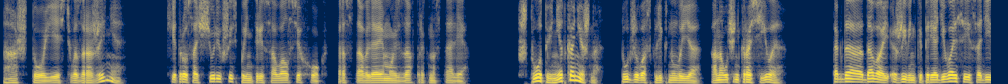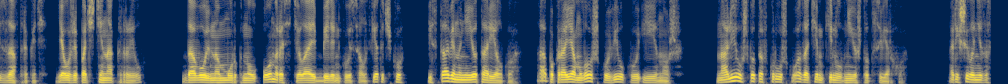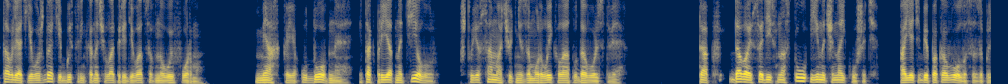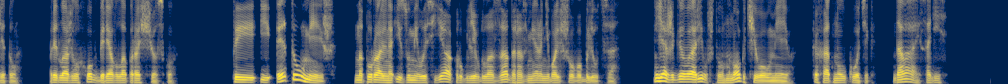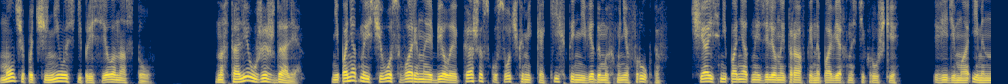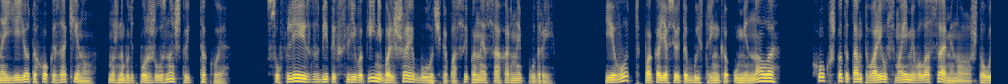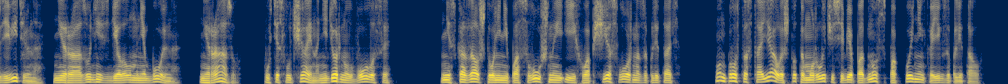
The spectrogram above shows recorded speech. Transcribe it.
«А что, есть возражения?» Хитро сощурившись, поинтересовался Хок, расставляя мой завтрак на столе. «Что ты, нет, конечно!» Тут же воскликнула я. «Она очень красивая». «Тогда давай, живенько переодевайся и садись завтракать. Я уже почти накрыл». Довольно муркнул он, расстилая беленькую салфеточку и ставя на нее тарелку, а по краям ложку, вилку и нож. Налил что-то в кружку, а затем кинул в нее что-то сверху. Решила не заставлять его ждать и быстренько начала переодеваться в новую форму. Мягкая, удобная и так приятно телу, что я сама чуть не замурлыкала от удовольствия. «Так, давай садись на стул и начинай кушать, а я тебе пока волосы заплету», — предложил Хок, беря в лапы расческу. «Ты и это умеешь?» — натурально изумилась я, округлив глаза до размера небольшого блюдца. «Я же говорил, что много чего умею», — хохотнул котик. «Давай, садись». Молча подчинилась и присела на стул. На столе уже ждали. Непонятно из чего сваренная белая каша с кусочками каких-то неведомых мне фруктов, чай с непонятной зеленой травкой на поверхности кружки. Видимо, именно ее-то Хок и закинул. Нужно будет позже узнать, что это такое. Суфле из взбитых сливок и небольшая булочка, посыпанная сахарной пудрой. И вот, пока я все это быстренько уминала, Хок что-то там творил с моими волосами, но, что удивительно, ни разу не сделал мне больно. Ни разу. Пусть и случайно, не дернул волосы, не сказал, что они непослушные и их вообще сложно заплетать. Он просто стоял и что-то мурлыча себе под нос спокойненько их заплетал.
